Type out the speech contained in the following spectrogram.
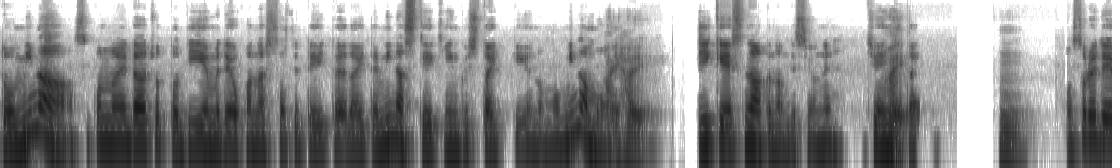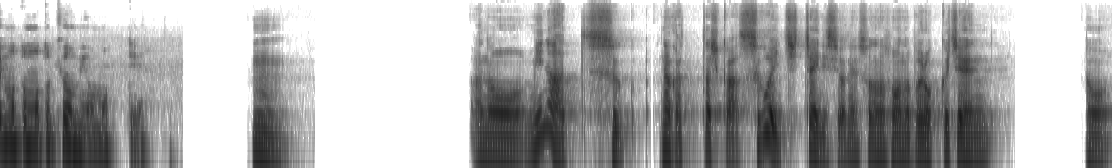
と、ミナ、そこの間ちょっと DM でお話しさせていただいたミナステーキングしたいっていうのも、ミナも GK スナークなんですよね。チェーン自体。はい、うん。それでもともと興味を持って。うん。あの、ミナす、なんか確かすごいちっちゃいんですよね。その、そのブロックチェーンの、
